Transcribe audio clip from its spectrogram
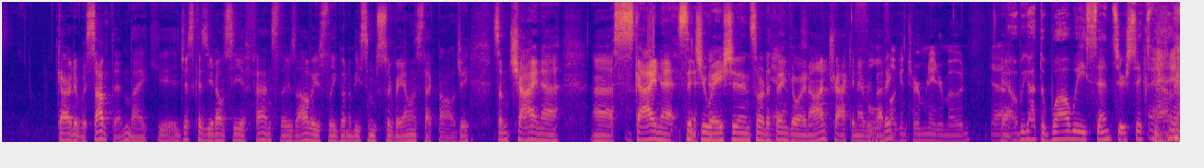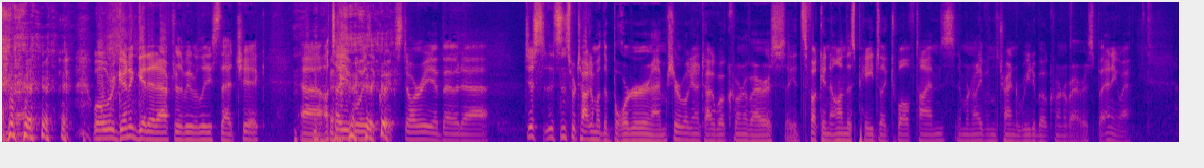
guarded with something. Like just because you don't see a fence, there's obviously going to be some surveillance technology, some China uh, Skynet situation sort of Yeah. thing going on, tracking everybody. fucking Terminator mode. Yeah. Yeah. we got the Huawei Sensor Six thousand. Well, we're gonna get it after we release that chick. Uh, I'll tell you boys a quick story about uh, just since we're talking about the border, and I'm sure we're gonna talk about coronavirus. It's fucking on this page like 12 times, and we're not even trying to read about coronavirus. But anyway,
